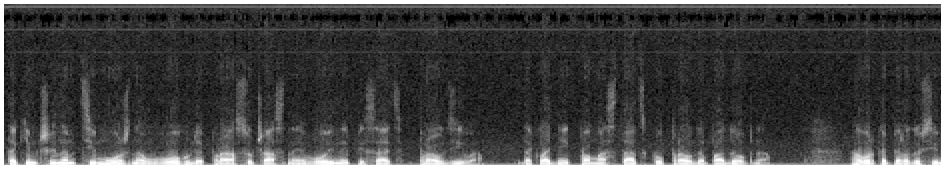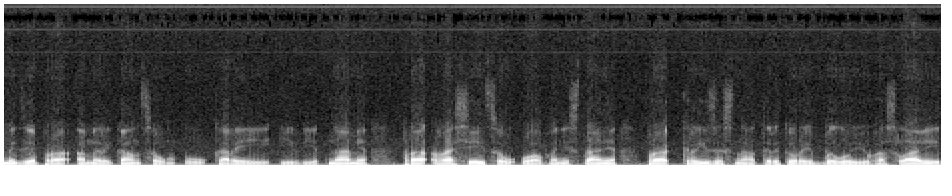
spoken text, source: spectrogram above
Такім чынам, ці можна ўвогуле пра сучасныя войны пісаць праўдзіва, дакладней па-мастацку праўдападобна. Гаворка перадусім ідзе пра амерыканцаў у Карэі і В'етнаме, пра расейцаў у Афганістане, пра крызіс на тэрыторыі былой Югаславіі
